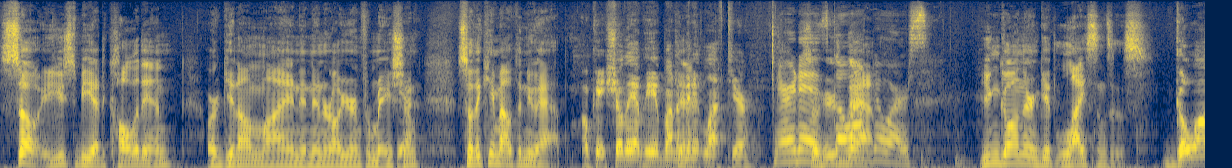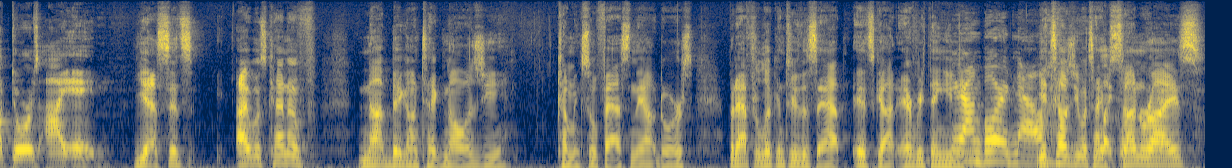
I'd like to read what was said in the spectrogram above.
So it used to be you had to call it in or get online and enter all your information. Yeah. So they came out with a new app. Okay, show the app. We have about a Okay. minute left here. There it is. So here's Go that. outdoors. You can go on there and get licenses. Go Outdoors IA. Yes, it's. I was kind of not big on technology coming so fast in the outdoors, but after looking through this app, it's got everything you You're need. on board now. It tells you what time Like sunrise,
